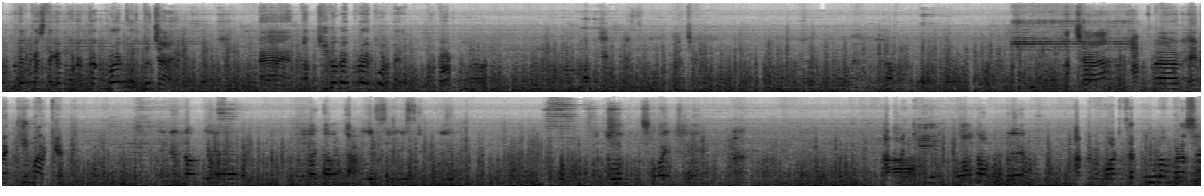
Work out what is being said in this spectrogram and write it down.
আপনাদের কাছ থেকে মোটরটা ক্রয় করতে চায় হ্যাঁ তা কীভাবে ক্রয় করবে? মোটর? আচ্ছা। আচ্ছা আপনার এটা কি মার্কেট? সবাই হ্যাঁ। আপনি কি আপনার হোয়াটসঅ্যাপ নাম্বার আছে?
